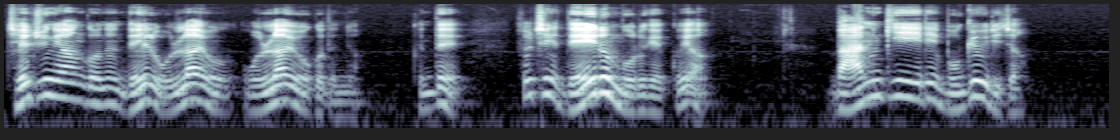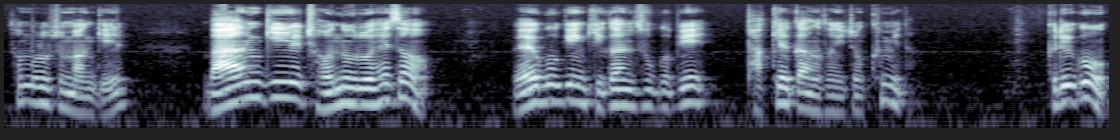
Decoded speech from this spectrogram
제일 중요한 거는 내일 올라요 올라요거든요. 근데 솔직히 내일은 모르겠고요. 만기일이 목요일이죠. 선물옵션 만기일. 만기일 전후로 해서 외국인 기관 수급이 바뀔 가능성이 좀 큽니다. 그리고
